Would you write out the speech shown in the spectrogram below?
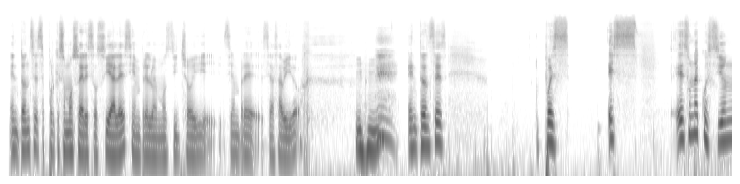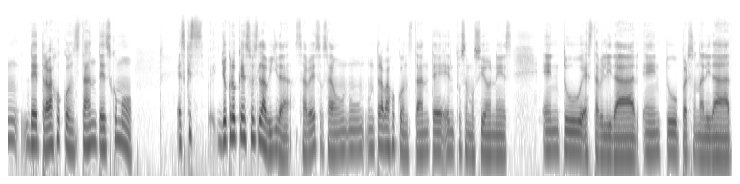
Entonces, porque somos seres sociales, siempre lo hemos dicho y siempre se ha sabido. Entonces, pues es, es una cuestión de trabajo constante, es como Es que yo creo que eso es la vida, ¿sabes? O sea, un, un- un trabajo constante en tus emociones, en tu estabilidad, en tu personalidad.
